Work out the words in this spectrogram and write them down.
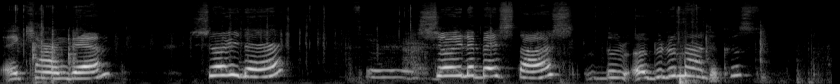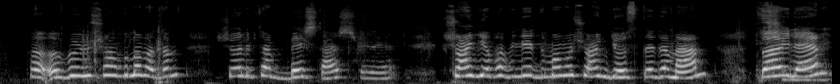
E, kendim. Şöyle. Şöyle beş taş. Dur öbürü nerede kız? Ha, öbürünü şu an bulamadım. Şöyle bir tane beş taş. Evet. Şu an yapabilirdim ama şu an gösteremem. Böyle.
